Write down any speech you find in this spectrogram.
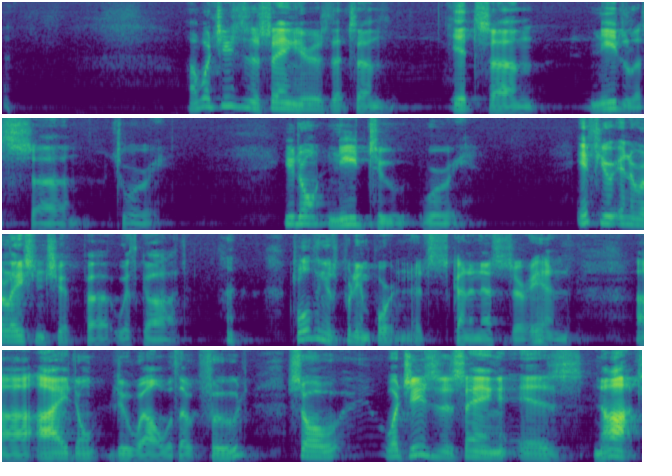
uh, what Jesus is saying here is that um, it's um, needless um, to worry. You don't need to worry. If you're in a relationship uh, with God, clothing is pretty important. It's kind of necessary, and uh, I don't do well without food. So, what Jesus is saying is not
